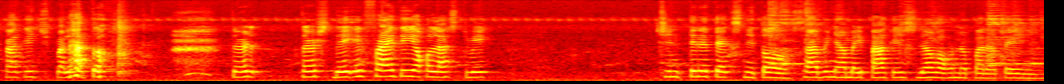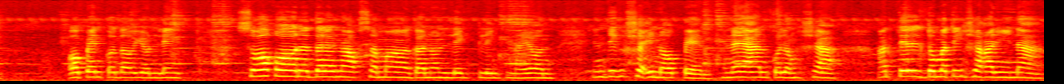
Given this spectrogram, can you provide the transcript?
Package pala to. Thur- Thursday, eh Friday ako last week. Tinetext nito. Sabi niya may package daw ako na parating. Open ko daw yung link. So ako, nadala na ako sa mga ganon link-link na yon. Hindi ko siya inopen. Hinayaan ko lang siya. Until dumating siya kanina.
